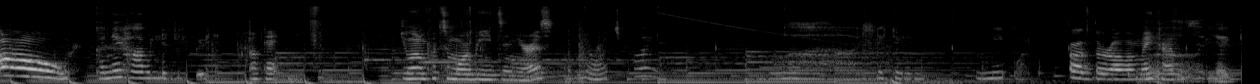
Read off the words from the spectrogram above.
Oh! Can I have a little bit? Okay. Do you want to put some more beads in yours? No, it's fine. Wow, little meatball. Oh, they're all on my hands. Oh, like.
